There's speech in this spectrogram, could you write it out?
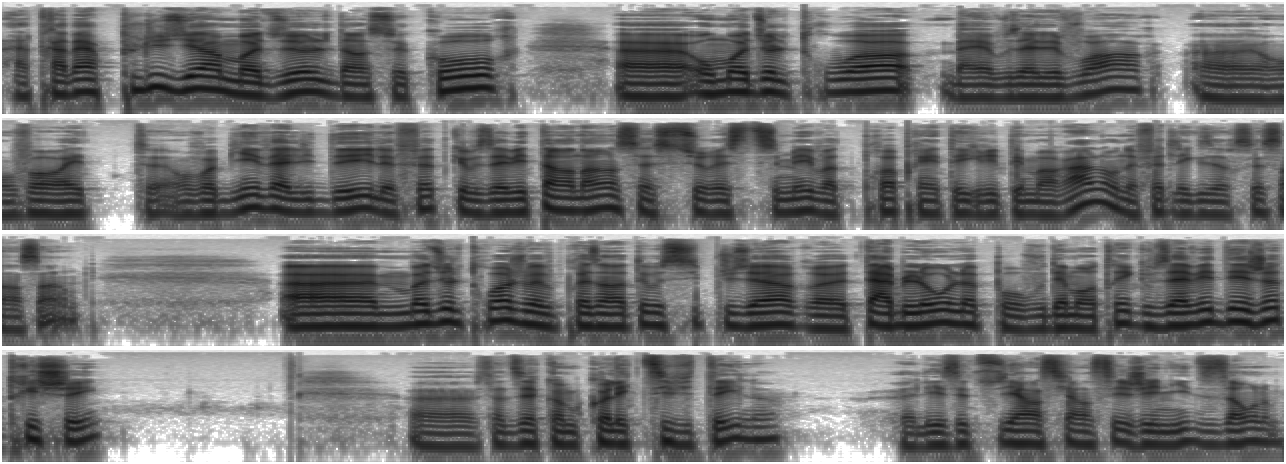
à travers plusieurs modules dans ce cours. Euh, au module 3, ben, vous allez le voir, euh, on, va être, on va bien valider le fait que vous avez tendance à surestimer votre propre intégrité morale. On a fait l'exercice ensemble. Euh, module 3, je vais vous présenter aussi plusieurs euh, tableaux pour vous démontrer que vous avez déjà triché, euh, c'est-à-dire comme collectivité, les étudiants en sciences et génie, disons.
